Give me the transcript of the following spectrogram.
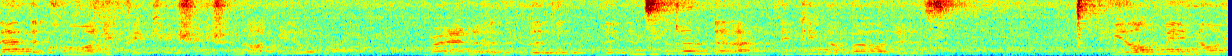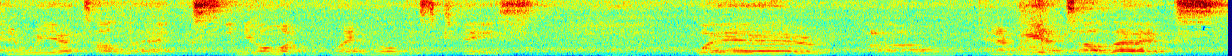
then the commodification should not be allowed. Right? And the, the, the incident that I'm thinking about is, you all may know Henrietta Lacks, and you all might, might know this case, where um, Henrietta Lacks,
